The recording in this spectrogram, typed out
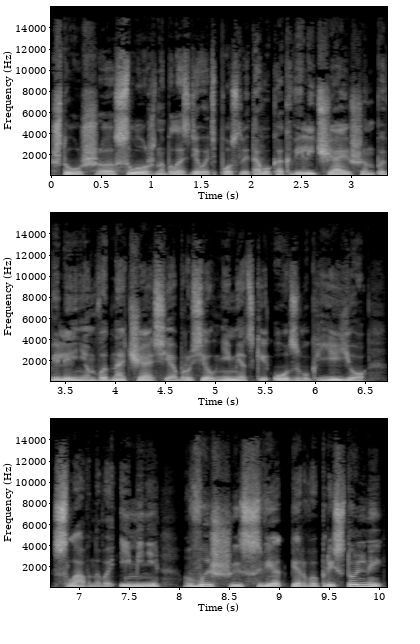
что уж э, сложно было сделать после того, как величайшим повелением в одночасье обрусил немецкий отзвук ее славного имени, высший свет первопрестольный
